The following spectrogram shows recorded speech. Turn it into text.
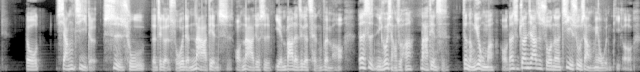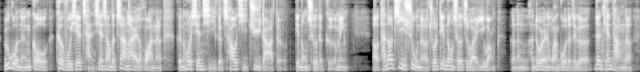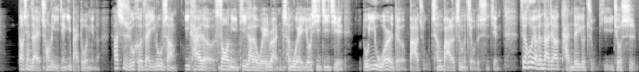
都。相继的释出的这个所谓的钠电池哦，钠就是盐巴的这个成分嘛哈。但是你会想说哈，钠电池这能用吗？哦，但是专家是说呢，技术上没有问题哦。如果能够克服一些产线上的障碍的话呢，可能会掀起一个超级巨大的电动车的革命。哦，谈到技术呢，除了电动车之外，以往可能很多人玩过的这个任天堂呢。到现在创立已经一百多年了，他是如何在一路上踢开了 Sony，踢开了微软，成为游戏机界独一无二的霸主，称霸了这么久的时间。最后要跟大家谈的一个主题就是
